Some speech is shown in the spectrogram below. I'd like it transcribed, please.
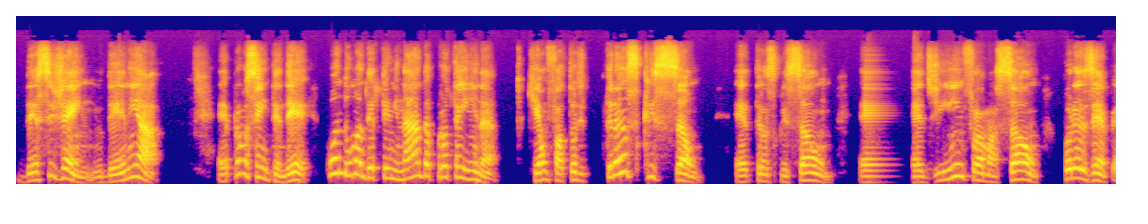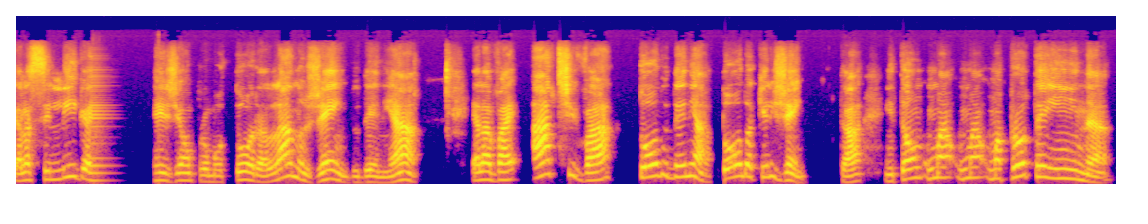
desse gene, o DNA. É, Para você entender, quando uma determinada proteína, que é um fator de transcrição, é, transcrição é, é de inflamação, por exemplo, ela se liga à região promotora lá no gene do DNA, ela vai ativar todo o DNA, todo aquele gene. Tá? Então, uma, uma, uma proteína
